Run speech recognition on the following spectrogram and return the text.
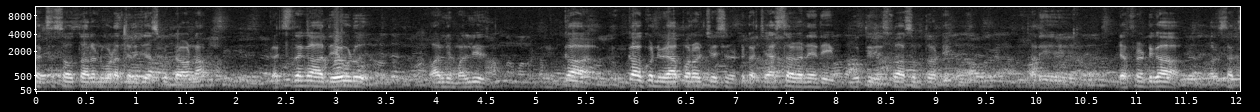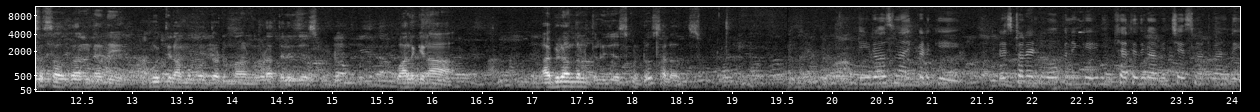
సక్సెస్ అవుతారని కూడా తెలియజేసుకుంటా ఉన్నాం. ఖచ్చితంగా ఆ దేవుడు వాళ్ళని మళ్ళీ ఇంకా ఇంకా కొన్ని వ్యాపారాలు చేసినట్టుగా చేస్తాడనేది పూర్తి విశ్వాసంతో మరి డెఫినెట్గా వాళ్ళు సక్సెస్ అవుతారనేది పూర్తి నమ్మకంతో మనం కూడా తెలియజేసుకుంటూ వాళ్ళకి నా అభినందనలు తెలియజేసుకుంటూ సెలవు తీసుకుంటాం ఈ రోజున ఇక్కడికి రెస్టారెంట్ ఓపెనింగ్కి ముఖ్య అతిథిగా విచ్చేసినటువంటి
